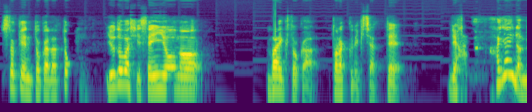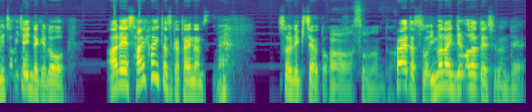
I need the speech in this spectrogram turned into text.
首都圏とかだと、ヨドバシ専用のバイクとかトラックで来ちゃって、で、は早いのはめちゃめちゃいいんだけど、あれ再配達が大変なんですよね。それできちゃうと。ああ、そうなんだ。再配達と未だに電話だったりするんで。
